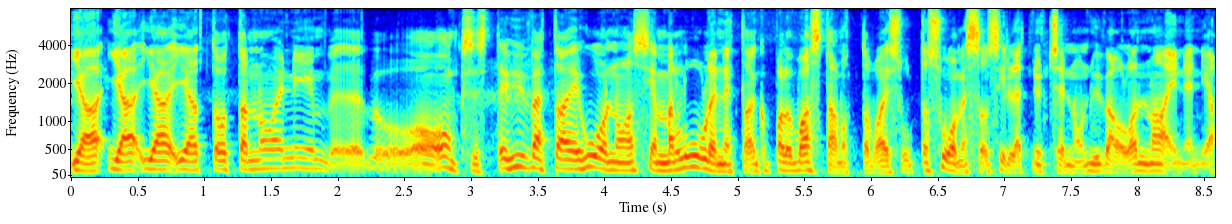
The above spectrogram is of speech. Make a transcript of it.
Ja, ja, ja, ja tota noin, niin, onko se sitten hyvä tai huono asia? Mä luulen, että aika paljon vastaanottavaisuutta Suomessa on sillä, että nyt sen on hyvä olla nainen. Ja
